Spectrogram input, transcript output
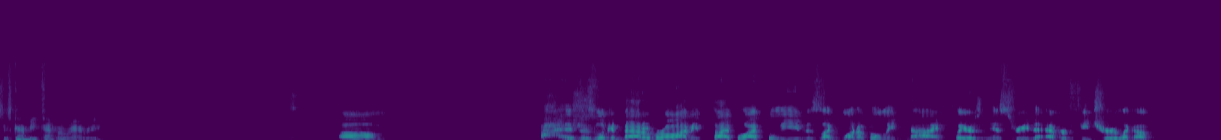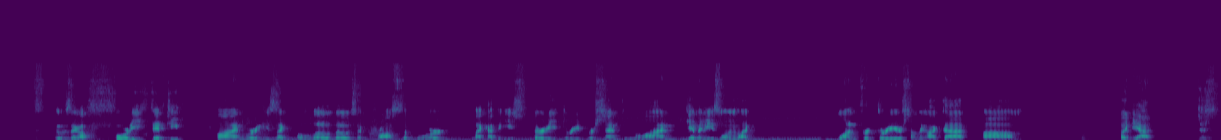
just going to be temporary? Um, it's just looking bad overall. I mean, Thybulle, I believe, is like one of only nine players in history to ever feature like a, it was like a 40, 50 line where he's like below those across the board. Like I think he's 33% from the line, given he's only like one for three or something like that. Um, but yeah, just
